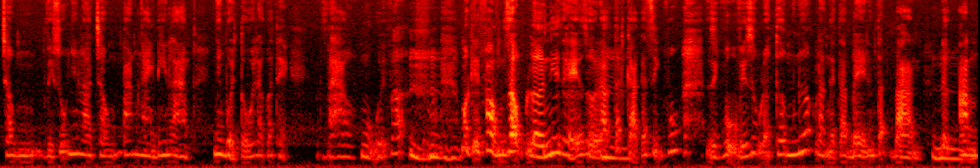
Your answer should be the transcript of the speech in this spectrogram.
chồng ví dụ như là chồng ban ngày đi làm nhưng buổi tối là có thể vào ngủ với vợ một cái phòng rộng lớn như thế rồi là Ừ. tất cả các dịch vụ dịch vụ ví dụ là cơm nước là người ta bê đến tận bàn được Ừ. ăn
